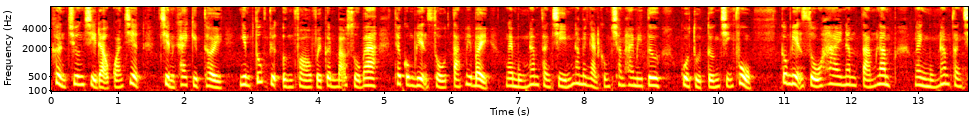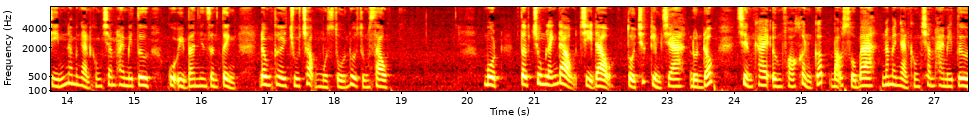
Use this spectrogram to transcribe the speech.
khẩn trương chỉ đạo quán triệt, triển khai kịp thời, nghiêm túc việc ứng phó với cơn bão số 3 theo công điện số 87 ngày 5 tháng 9 năm 2024 của Thủ tướng Chính phủ, công điện số 2585 ngày 5 tháng 9 năm 2024 của Ủy ban Nhân dân tỉnh, đồng thời chú trọng một số nội dung sau. 1 tập trung lãnh đạo, chỉ đạo, tổ chức kiểm tra, đôn đốc, triển khai ứng phó khẩn cấp bão số 3 năm 2024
